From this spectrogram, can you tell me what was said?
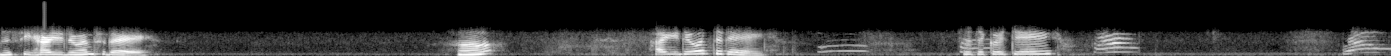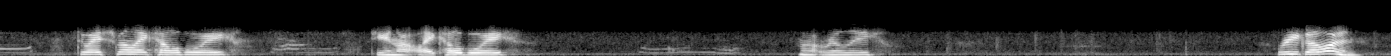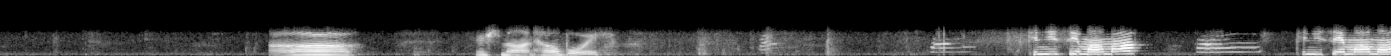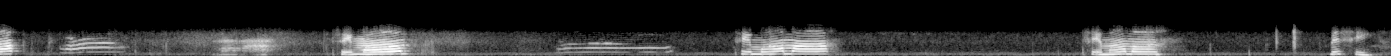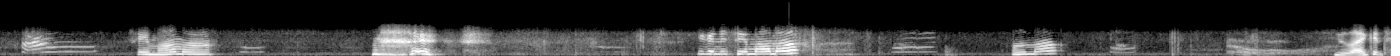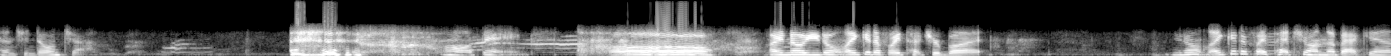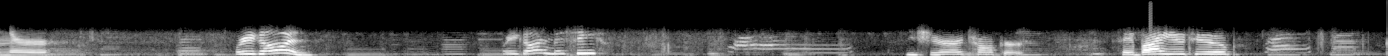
Missy, how are you doing today? Huh? How you doing today? Is it a good day? Do I smell like Hellboy? Do you not like Hellboy? Not really. Where are you going? Ah, you're smelling Hellboy. Can you say Mama? Can you say Mama? Say Mom. Say Mama. Say Mama. Missy. Say Mama. You gonna say Mama? Mama? You like attention, don't ya? oh, thanks. Oh, I know you don't like it if I touch your butt. You don't like it if I pet you on the back end or... Where are you going? Where are you going, Missy? You sure are a talker. Say bye, YouTube.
